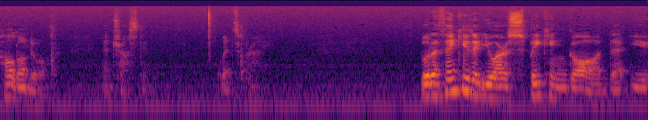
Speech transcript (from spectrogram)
hold on to them and trust him. Let's pray. Lord, I thank you that you are a speaking God, that you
